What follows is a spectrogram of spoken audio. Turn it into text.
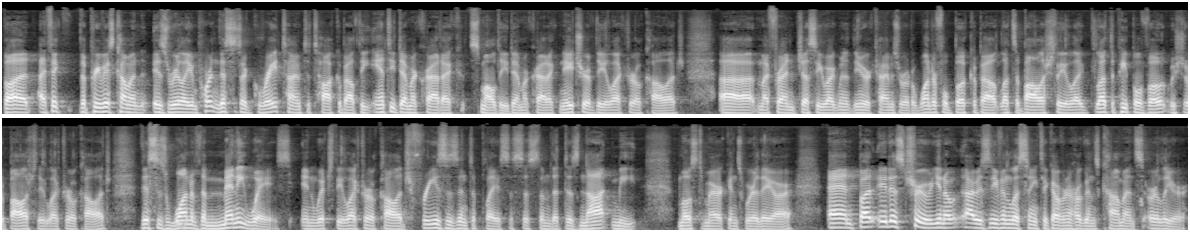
But I think the previous comment is really important. This is a great time to talk about the anti democratic, small d democratic nature of the Electoral College. Uh, my friend Jesse Wegman at the New York Times wrote a wonderful book about let's abolish the, like, let the people vote. We should abolish the Electoral College. This is one of the many ways in which the Electoral College freezes into place a system that does not meet most Americans where they are. And but it is true. You know, I was even listening to Governor Hogan's comments earlier.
